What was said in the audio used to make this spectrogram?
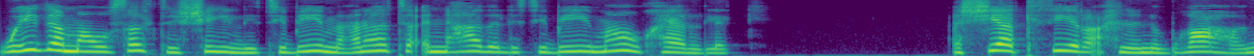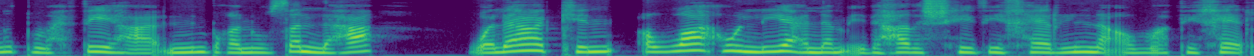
وإذا ما وصلت للشيء اللي تبيه معناته أن هذا اللي تبيه ما هو خير لك. أشياء كثيرة إحنا نبغاها نطمح فيها نبغى نوصل لها ولكن الله هو اللي يعلم إذا هذا الشيء فيه خير لنا أو ما فيه خير.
